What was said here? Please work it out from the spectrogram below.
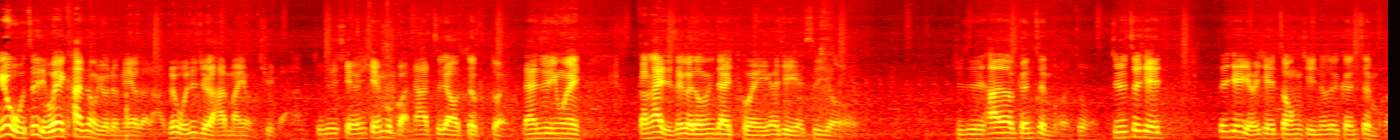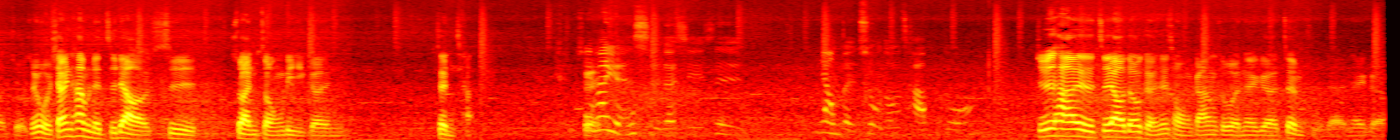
因为我自己我也看这种有的没有的啦，所以我就觉得还蛮有趣的啊，就是先先不管它资料对不对，但是因为刚开始这个东西在推，而且也是有，就是他要跟政府合作，就是这些。这些有一些中心都是跟政府合作，所以我相信他们的资料是算中立跟正常。所以它原始的其实是样本数都差不多，就是它的资料都可能是从我刚刚说的那个政府的那个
